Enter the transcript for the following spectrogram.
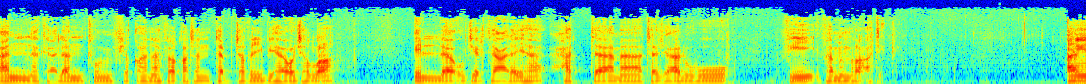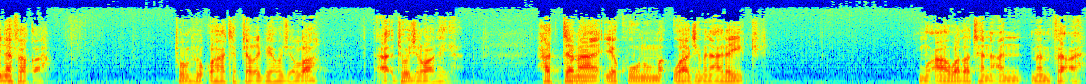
أنك لن تنفق نفقة تبتغي بها وجه الله إلا أجرت عليها حتى ما تجعله في فم امرأتك. أي نفقة؟ تنفقها تبتغي بها وجه الله؟ تؤجر عليها. حتى ما يكون واجبا عليك. معاوضة عن منفعة.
